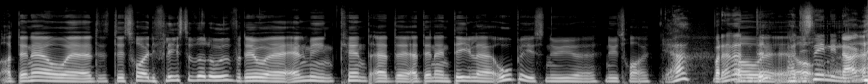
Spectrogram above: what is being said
og den er jo, øh, det, det, tror jeg, de fleste ved derude, for det er jo øh, almen kendt, at, øh, at den er en del af OB's nye, øh, nye trøje. Ja, hvordan er Og, den det? øh, Har de sådan en i nakken?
